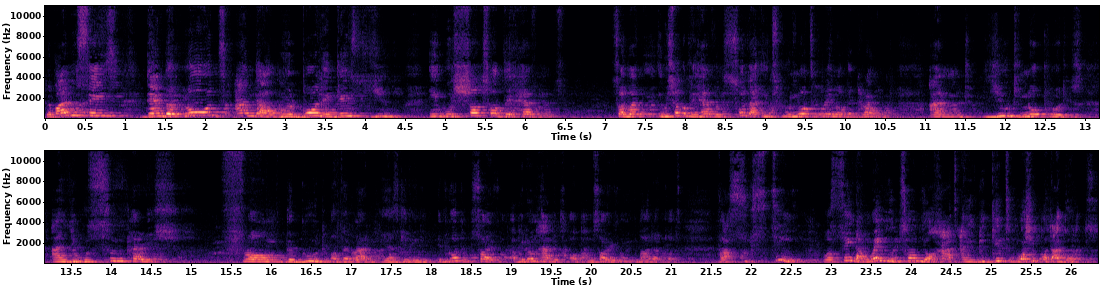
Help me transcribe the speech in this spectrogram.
The Bible says, Then the Lord's anger will burn against you. It will shut up the heavens. So when it will shut up the heavens so that it will not rain on the ground and yield no produce, and you will soon perish from the good of the land he has given you. If you go to sorry, we don't have it up, I'm sorry about that, but verse 16 was saying that when you turn your heart and you begin to worship other gods,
